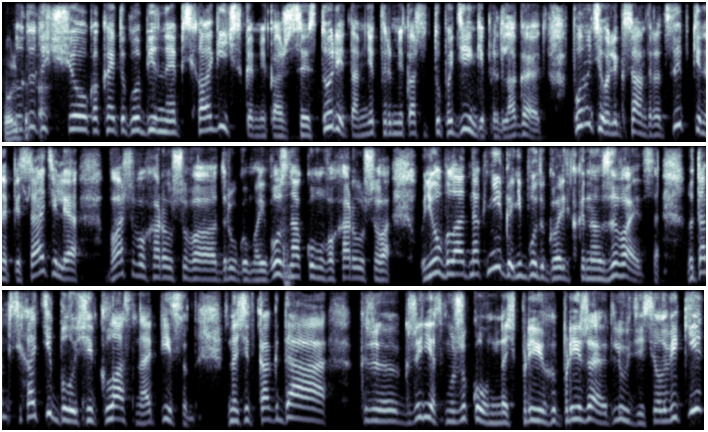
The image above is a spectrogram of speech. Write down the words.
Только ну, тут так. еще какая-то глубинная психологическая, мне кажется, история. Там некоторые, мне кажется, тупо деньги предлагают. Помните у Александра Цыпкина, писателя, вашего хорошего друга, моего знакомого хорошего, у него была была одна книга, не буду говорить, как она называется, но там психотип был очень классно описан. Значит, когда к, к жене с мужиком значит, при, приезжают люди, силовики,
